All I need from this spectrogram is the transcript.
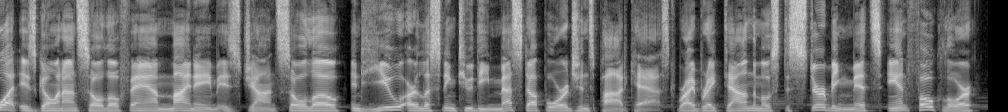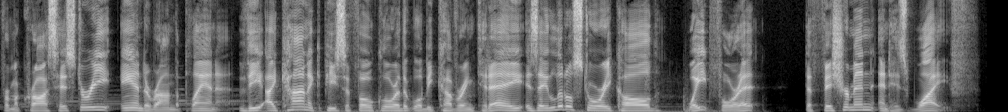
What is going on, Solo fam? My name is Jon Solo, and you are listening to the Messed Up Origins podcast, where I break down the most disturbing myths and folklore from across history and around the planet. The iconic piece of folklore that we'll be covering today is a little story called, wait for it, The Fisherman and His Wife.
